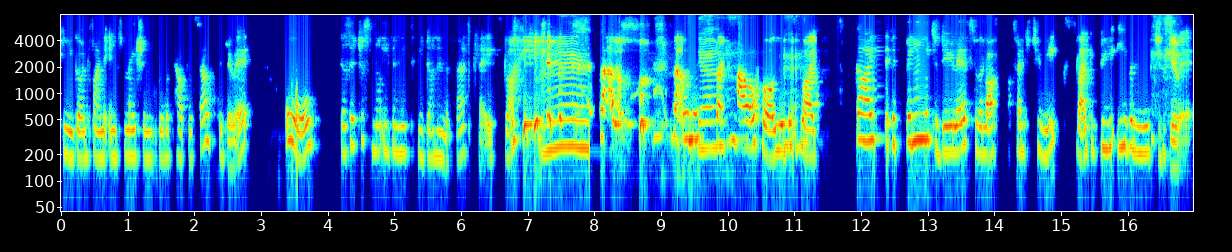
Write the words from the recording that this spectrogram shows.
Can you go and find the information to be able to help yourself to do it? Or does it just not even need to be done in the first place? Like mm. that, that one is yeah. so powerful. You're just like, guys, if it's been on your to-do list for the last 22 weeks, like, do you even need to do it?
